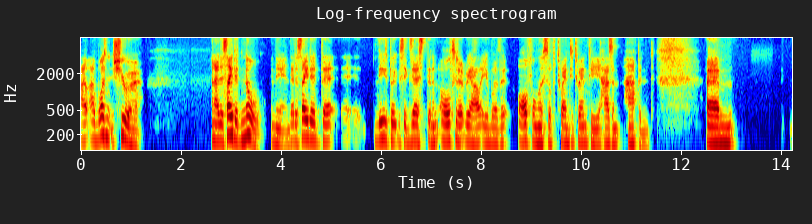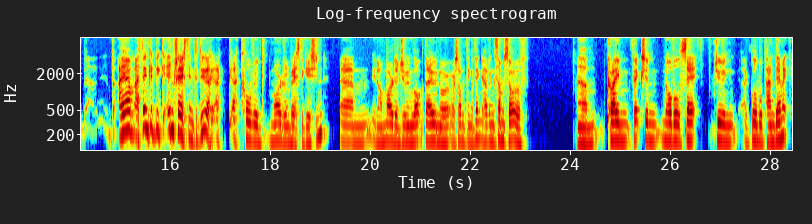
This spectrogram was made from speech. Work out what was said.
I, I wasn't sure, and I decided no. In the end, I decided that uh, these books exist in an alternate reality where the awfulness of 2020 hasn't happened. Um, I am. I think it'd be interesting to do a, a, a COVID murder investigation. Um, you know, murder during lockdown or, or something. I think having some sort of um, crime fiction novel set during a global pandemic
